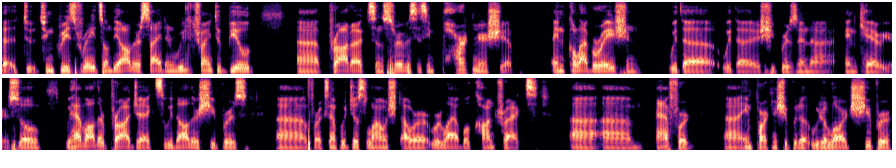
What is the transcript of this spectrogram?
uh, to to increase rates on the other side, and really trying to build uh, products and services in partnership in collaboration with uh with uh shippers and uh and carriers. So we have other projects with other shippers uh, for example, we just launched our reliable contracts uh, um, effort uh, in partnership with a, with a large shipper,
